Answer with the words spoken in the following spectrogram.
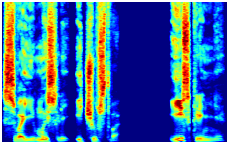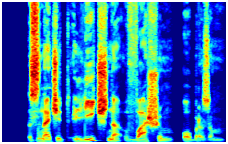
свои мысли и чувства. Искренне значит лично вашим образом.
